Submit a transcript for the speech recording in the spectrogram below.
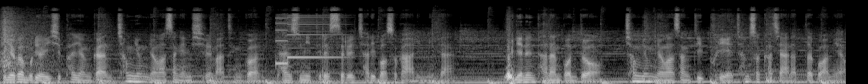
그녀가 무려 28년간 청룡영화상 MC를 맡은 건 단순히 드레스를 잘 입어서가 아닙니다. 그녀는 단 한 번도 청룡영화상 뒤풀이에 참석하지 않았다고 하며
